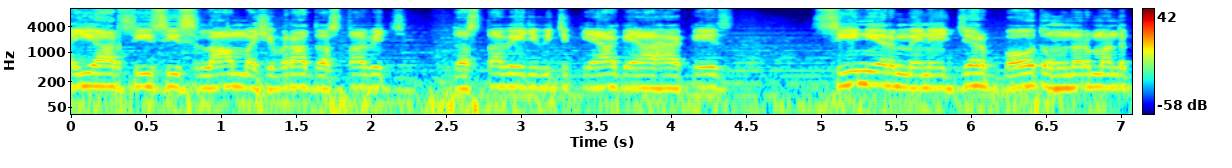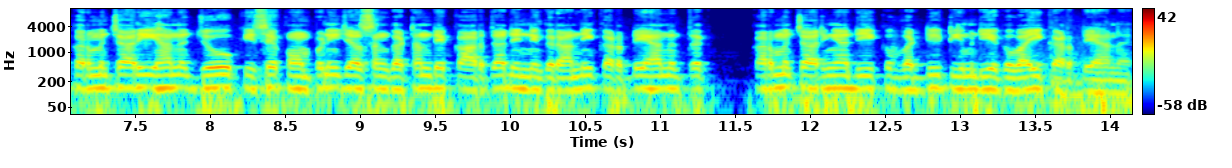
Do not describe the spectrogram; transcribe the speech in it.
IRCC ਸਲਾਹ مشورہ ਦਸਤਾਵੇਜ਼ ਦਸਤਾਵੇਜ਼ ਵਿੱਚ ਕਿਹਾ ਗਿਆ ਹੈ ਕਿ ਸੀਨੀਅਰ ਮੈਨੇਜਰ ਬਹੁਤ ਹੁਨਰਮੰਦ ਕਰਮਚਾਰੀ ਹਨ ਜੋ ਕਿਸੇ ਕੰਪਨੀ ਜਾਂ ਸੰਗਠਨ ਦੇ ਕਾਰਜਾਂ ਦੀ ਨਿਗਰਾਨੀ ਕਰਦੇ ਹਨ ਤੇ ਕਰਮਚਾਰੀਆਂ ਦੀ ਇੱਕ ਵੱਡੀ ਟੀਮ ਦੀ ਅਗਵਾਈ ਕਰਦੇ ਹਨ।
